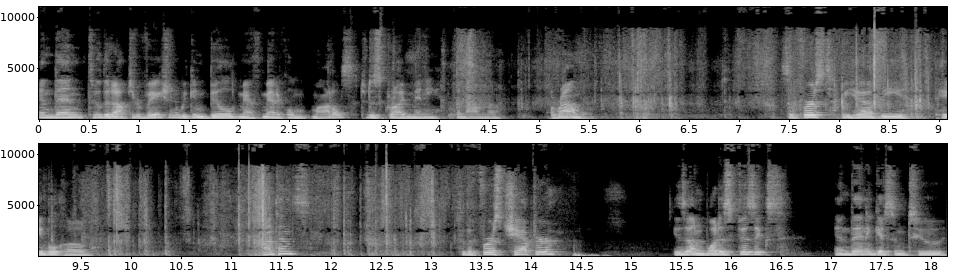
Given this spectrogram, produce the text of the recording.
and then through that observation, we can build mathematical models to describe many phenomena around them. So first, we have the table of contents. So the first chapter is on what is physics, and then it gets into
